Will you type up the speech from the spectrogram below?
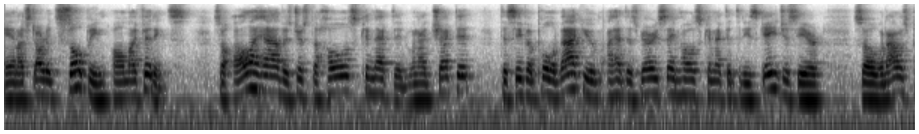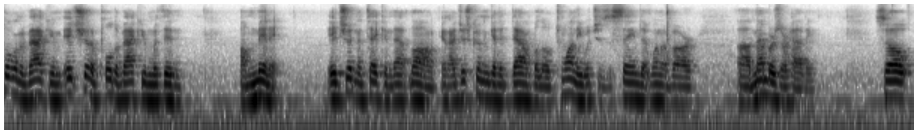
and I started soaping all my fittings. So all I have is just the hose connected. When I checked it to see if it pull a vacuum, I had this very same hose connected to these gauges here. So when I was pulling a vacuum, it should have pulled a vacuum within a minute it shouldn't have taken that long. And I just couldn't get it down below 20 which is the same that one of our uh, members are having. So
